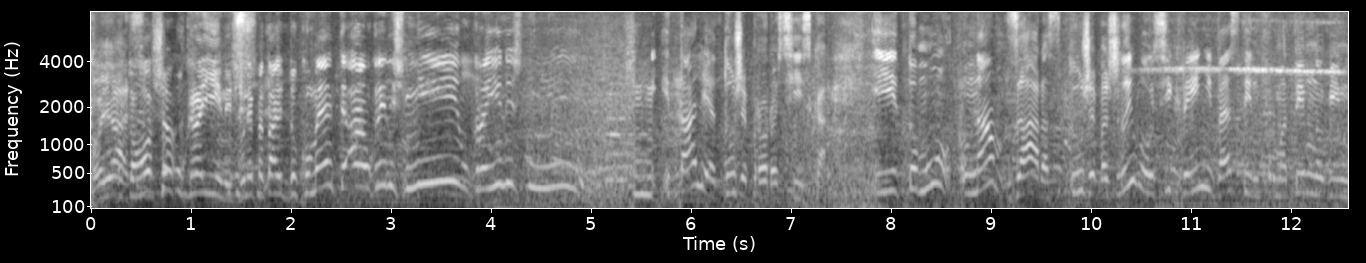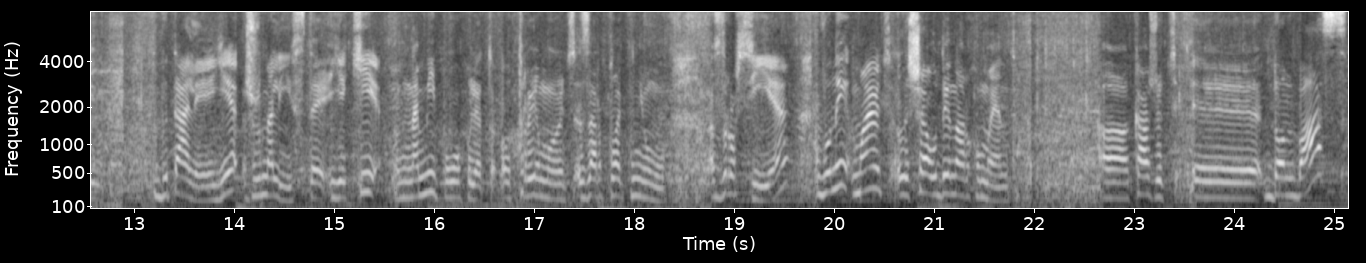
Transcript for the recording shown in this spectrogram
Бояться. Того, що українець. Вони питають документи, а українець ні, українець ні. Італія дуже проросійська, і тому нам зараз дуже важливо усій країні вести інформативну війну. В Італії є журналісти, які, на мій погляд, отримують зарплатню з Росії. Вони мають лише один аргумент. Е, Кажуть, е, Донбас,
